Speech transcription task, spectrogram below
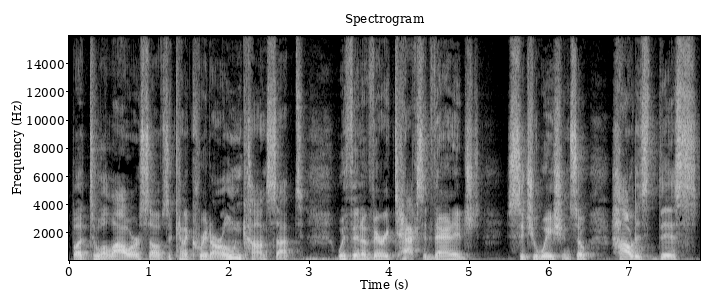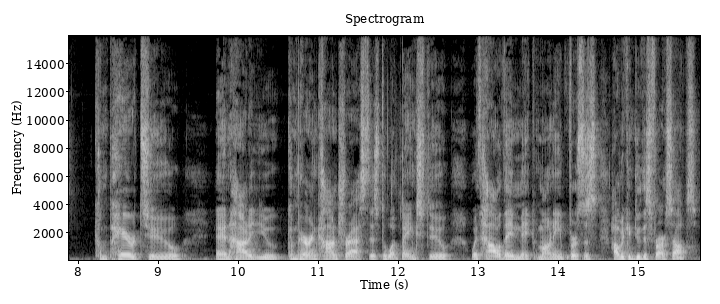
but to allow ourselves to kind of create our own concept within a very tax advantaged situation. So, how does this compare to and how do you compare and contrast this to what banks do with how they make money versus how we can do this for ourselves?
